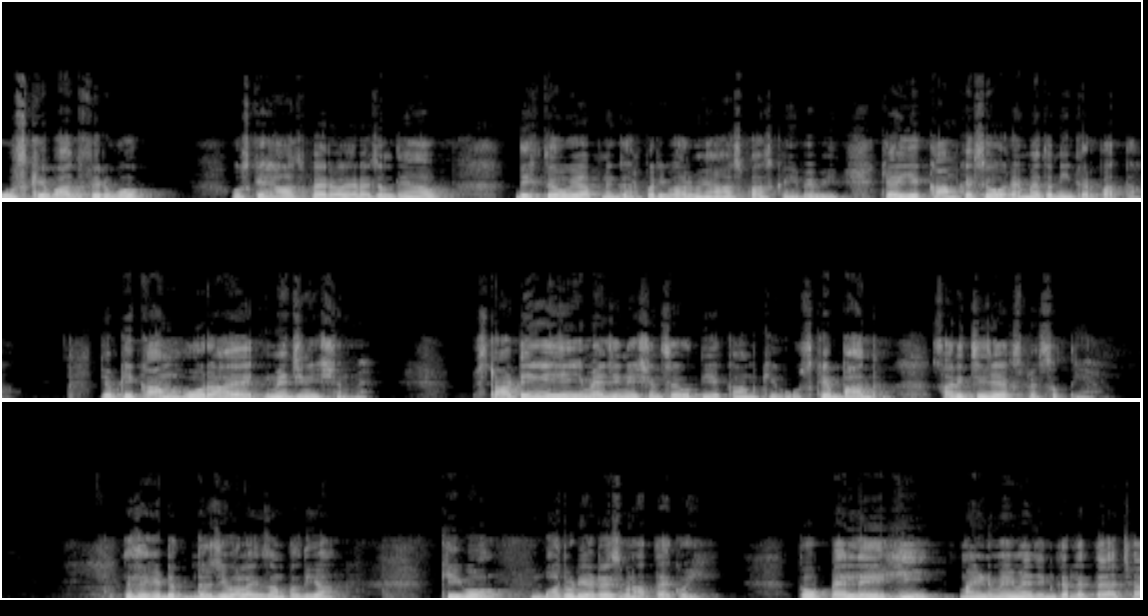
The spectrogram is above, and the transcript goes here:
उसके बाद फिर वो, उसके हाथ पैर वगैरह चलते हैं, आप देखते हो अपने घर परिवार में आस पास कहीं पे भी, कि यार ये काम कैसे हो रहा है? मैं तो नहीं कर पाता। जबकि काम हो रहा है इमेजिनेशन में। स्टार्टिंग ही इमेजिनेशन से होती है काम की, उसके बाद सारी चीज़ें एक्सप्रेस होती हैं। जैसे कि दर्जी वाला एग्जांपल दिया, कि वो बहुत बढ़िया ड्रेस बनाता है कोई। तो पहले ही माइंड में इमेजिन कर लेता है अच्छा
